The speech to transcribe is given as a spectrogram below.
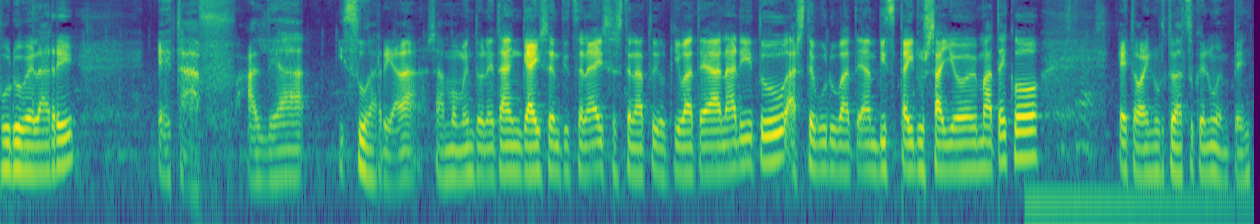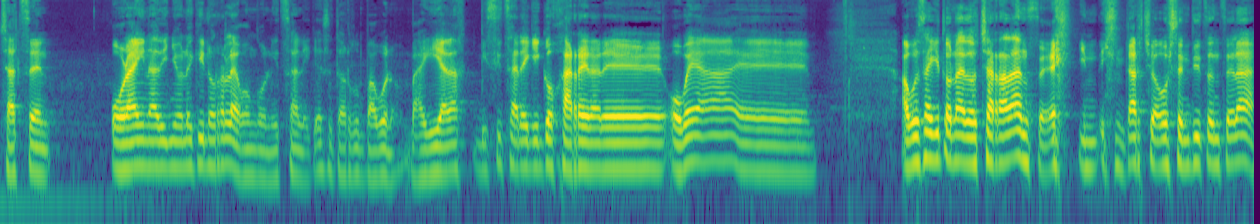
buru belarri eta aldea izugarria da. Osa, momentu honetan gai sentitzen naiz estenatu joki batean aritu, asteburu batean bizpairu saio emateko, eta bain urte batzuk enuen pentsatzen orain adin honekin horrela egongo nitzanik, ez? Eta orduan, ba, bueno, ba, egia da bizitzarekiko jarrerare hobea, e, hau ezagit ona edo txarra dan, ze indartxo sentitzen zera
